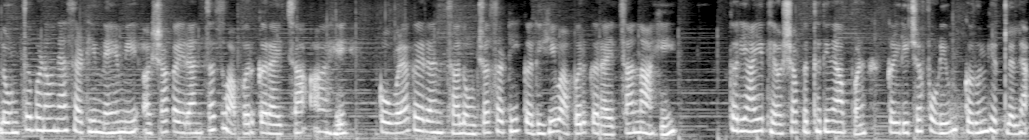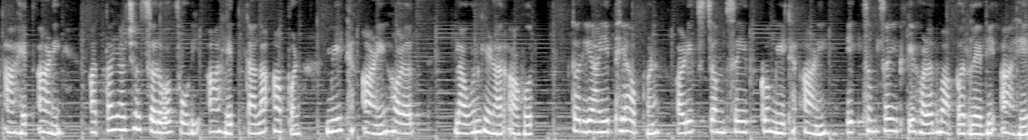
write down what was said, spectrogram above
लोणचं बनवण्यासाठी नेहमी अशा कैऱ्यांचाच वापर करायचा आहे. कोवळ्या कैऱ्यांचा लोणच्यासाठी कधीही वापर करायचा नाही. तर या इथे अशा पद्धतीने आपण कैरीच्या फोडी करून घेतलेल्या आहेत आणि आत्ता या ज्या सर्व फोडी आहेत त्याला आपण मीठ आणि हळद लावून घेणार आहोत. तर या इथे आपण अडीच चमचे इतकं मीठ आणि एक चमचा इतकी हळद वापरलेली आहे.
